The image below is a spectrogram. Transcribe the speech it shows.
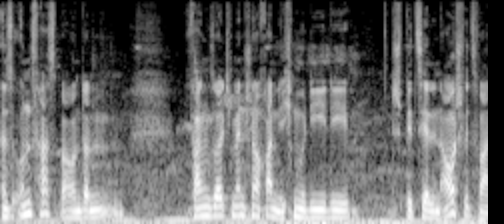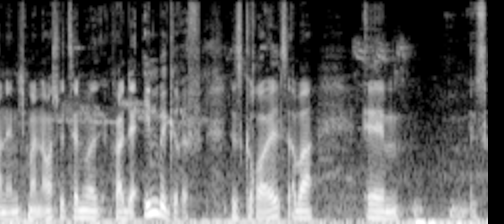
ist unfassbar. Und dann fangen solche Menschen auch an, nicht nur die, die speziell in Auschwitz waren. Denn ich meine, Auschwitz ist ja nur der Inbegriff des Gräuels, aber ähm, es,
